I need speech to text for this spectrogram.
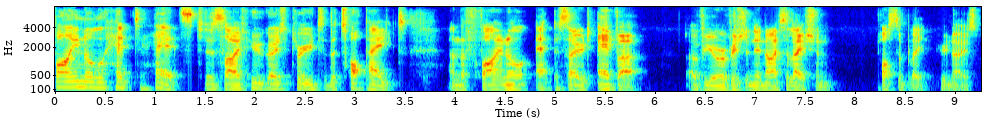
final head to heads to decide who goes through to the top eight and the final episode ever of Eurovision in isolation. Possibly, who knows?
